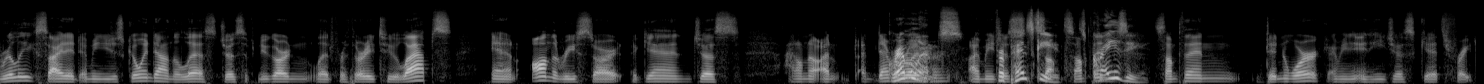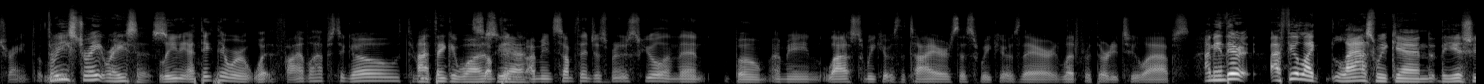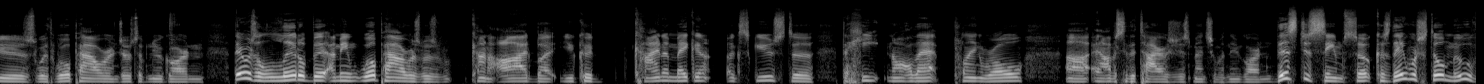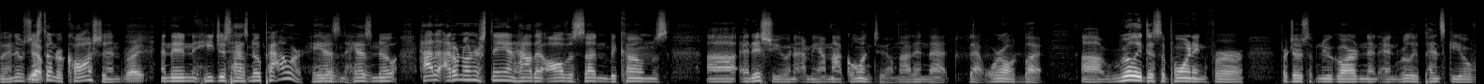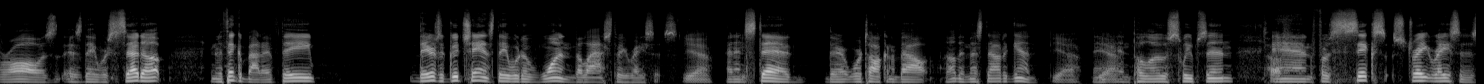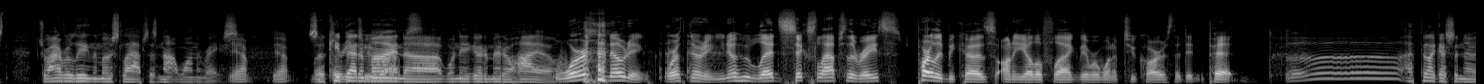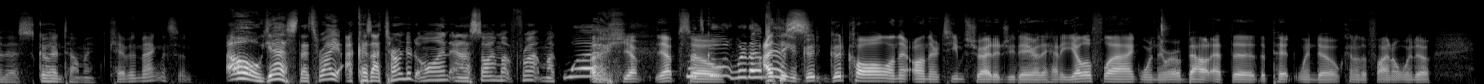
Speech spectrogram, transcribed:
Really excited. I mean, you just going down the list. Josef Newgarden led for 32 laps, and on the restart again, just I don't know. I, I never really Gremlins I mean, for just Penske. some- it's something crazy. Something didn't work. I mean, and he just gets freight trained. Three Lead- straight races. leading. I think there were what five laps to go. Three, I think it was, yeah. I mean, something just minuscule, and then boom. I mean, last week it was the tires. This week it was there. It led for 32 laps. I mean, there. I feel like last weekend the issues with Will Power and Josef Newgarden. There was a little bit. I mean, Will Power was was kind of odd, but you could kind of make an excuse to the heat and all that playing a role. Uh, and obviously the tires you just mentioned with Newgarden. This just seemed so because they were still moving. It was just Yep. under caution, Right. And then he just has no power. He has has no. How do, I don't understand how that all of a sudden becomes uh, an issue. And I mean, I'm not going to. I'm not in that that world, but uh, really disappointing for for Josef Newgarden and, and really Penske overall as as they were set up. You know, think about it. If they there's a good chance they would have won the last three races, Yeah. and instead there we're talking about oh they missed out again. Yeah. And, Yeah. and Palou sweeps in, Tough. and for six straight races, driver leading the most laps has not won the race. yeah. Yeah. So keep that in mind uh, when they go to Mid Ohio. worth noting. Worth noting. You know who led six laps of the race? Partly because on a yellow flag they were one of two cars that didn't pit. Uh, I feel like I should know this. Go ahead and tell me. Kevin Magnussen. Oh yes, that's right. Because I turned it on and I saw him up front. I'm like, what? yep, yep. So going- what did I think a good good call on their on their team strategy there. They had a yellow flag when they were about at the the pit window, kind of the final window.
